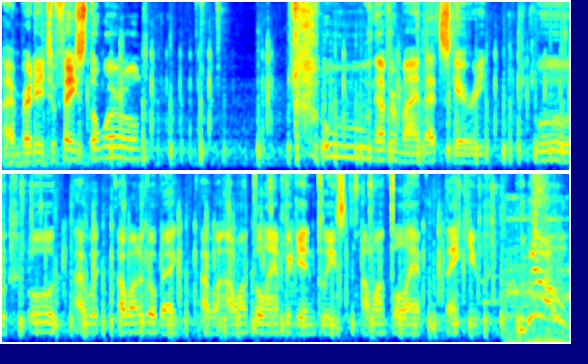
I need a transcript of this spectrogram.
I'm ready to face the world. Ooh, never mind. That's scary. Ooh, ooh. I would. I want to go back. I want. I want the lamp again, please. I want the lamp. Thank you. No.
